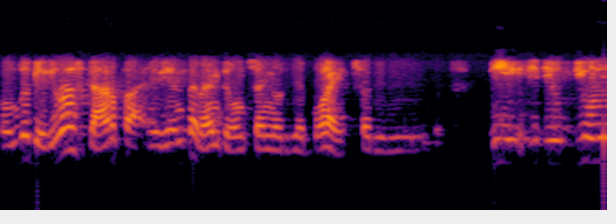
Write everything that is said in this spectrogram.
con due piedi in una scarpa è evidentemente un segno di debolezza, di, di, di, di un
